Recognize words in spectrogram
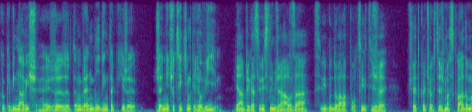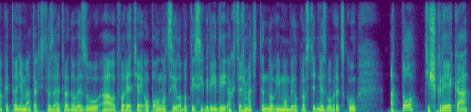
ako keby navyše, hej, že, že ten brand building taký, že, že niečo cítim, keď ho vidím. Ja napríklad si myslím, že Alza si vybudovala pocit, že všetko, čo chceš mať skladom a keď to nemá, tak ti to zajtra dovezú a otvoria ti aj o polnoci, lebo ty si greedy a chceš mať ten nový mobil proste dnes vo vrecku. A to ti škrieka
